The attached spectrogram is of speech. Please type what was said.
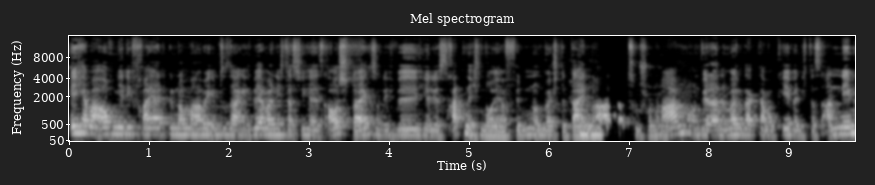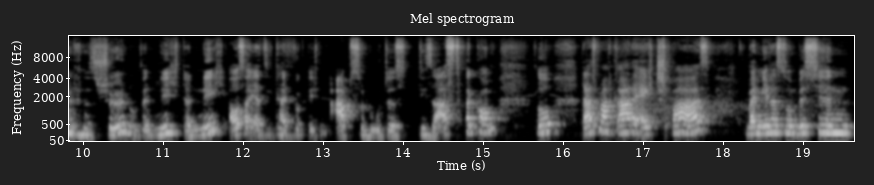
Ich aber auch mir die Freiheit genommen habe, ihm zu sagen, ich will aber nicht, dass du hier jetzt aussteigst und ich will hier das Rad nicht neu erfinden und möchte deinen mhm. Rat dazu schon haben. Und wir dann immer gesagt haben, okay, wenn ich das annehme, dann ist es schön und wenn nicht, dann nicht. Außer er sieht halt wirklich ein absolutes Desaster kommen. So, das macht gerade echt Spaß, weil mir das so ein bisschen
